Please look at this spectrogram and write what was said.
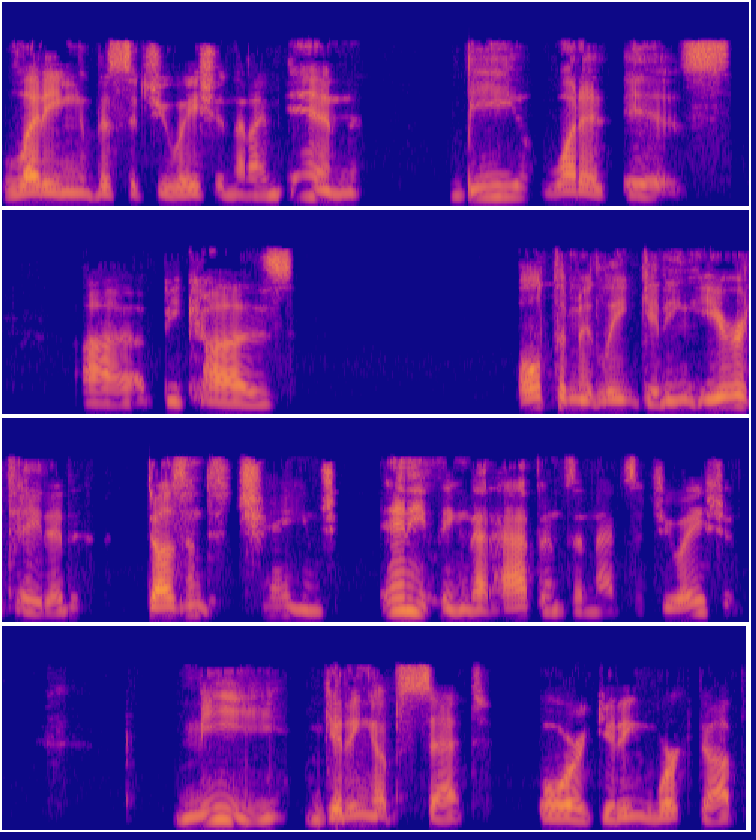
letting the situation that I'm in be what it is. Uh, because ultimately getting irritated doesn't change anything that happens in that situation. Me getting upset or getting worked up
